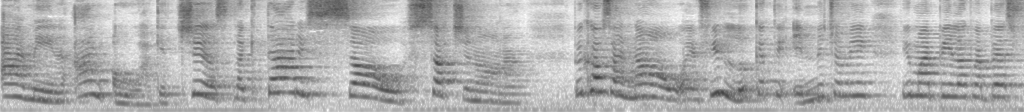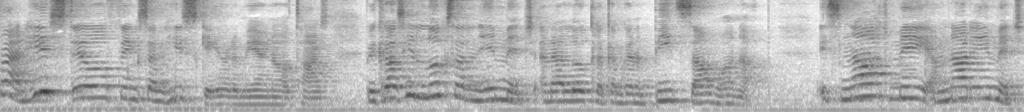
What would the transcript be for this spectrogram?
I mean, I'm oh, I get chills. Like that is so such an honor. Because I know if you look at the image of me, you might be like my best friend. He still thinks I'm he's scared of me, I know at times. Because he looks at an image and I look like I'm gonna beat someone up. It's not me, I'm not image.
